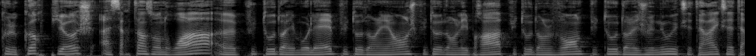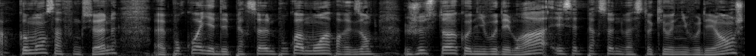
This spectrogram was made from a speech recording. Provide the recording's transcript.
que le corps pioche à certains endroits, euh, plutôt dans les mollets, plutôt dans les hanches, plutôt dans les bras, plutôt dans le ventre, plutôt dans les genoux, etc., etc. Comment ça fonctionne? Euh, Pourquoi il y a des personnes Pourquoi moi, par exemple, je stocke au niveau des bras et cette personne va stocker au niveau des hanches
